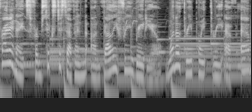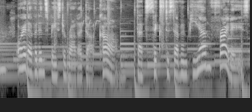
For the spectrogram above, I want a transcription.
Friday nights from 6 to 7 on Valley Free Radio, 103.3 FM, or at evidencebasederrata.com. That's 6 to 7 p.m. Fridays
